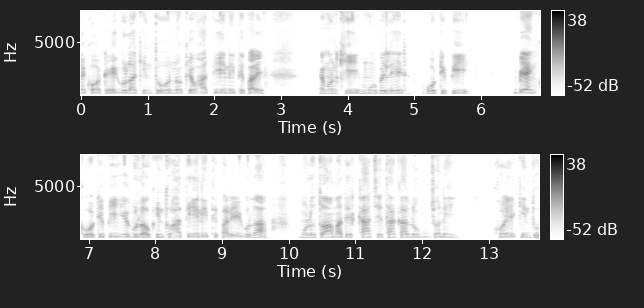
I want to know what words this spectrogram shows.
রেকর্ড এগুলা কিন্তু অন্য কেউ হাতিয়ে নিতে পারে। এমনকি মোবাইলের ওটিপি ব্যাংক ওটিপি এগুলাও কিন্তু হাতিয়ে নিতে পারে। এগুলা মূলত আমাদের কাছে থাকা লোকজনেই করে, কিন্তু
